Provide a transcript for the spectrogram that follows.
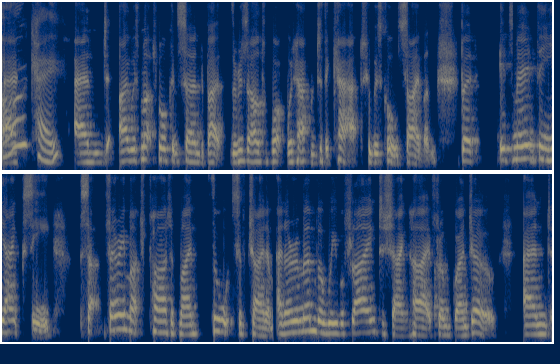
Oh, okay. And I was much more concerned about the result of what would happen to the cat, who was called Simon. But it's made the Yangtze very much part of my thoughts of China. And I remember we were flying to Shanghai from Guangzhou, and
